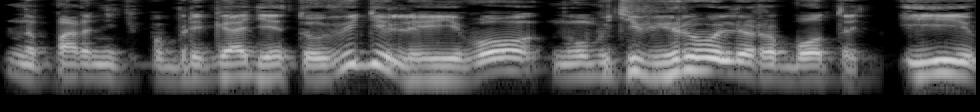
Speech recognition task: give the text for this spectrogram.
напарники по бригаде это увидели и его ну, мотивировали работать. И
